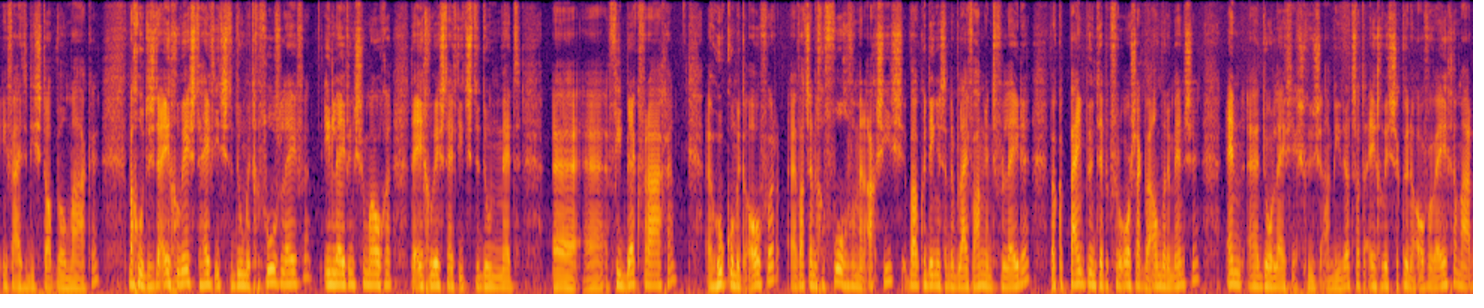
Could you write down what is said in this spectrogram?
in feite die stap wil maken. Maar goed, dus de egoïst heeft iets te doen met gevoelsleven, inlevingsvermogen. De egoïst heeft iets te doen met eh, eh, feedback vragen. Eh, hoe kom ik over? Wat zijn de gevolgen van mijn acties? Welke dingen zijn er blijven hangen in het verleden? Welke pijnpunten heb ik veroorzaakt bij andere mensen? En doorleef je excuses aanbieden. Dat is wat de egoïst zou kunnen overwegen. Maar,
